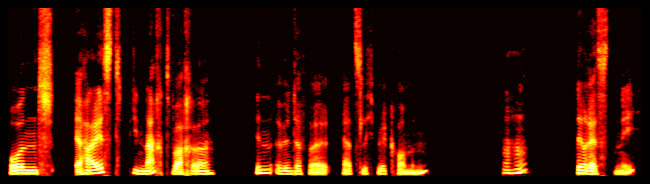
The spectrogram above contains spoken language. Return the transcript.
Und er heißt die Nachtwache in Winterfell herzlich willkommen. Mhm. Den Rest nicht.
